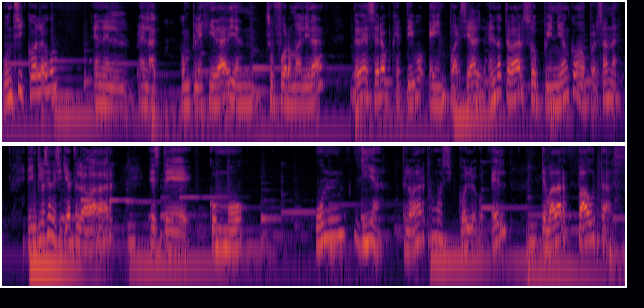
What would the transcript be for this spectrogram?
Un psicólogo en, el, en la complejidad y en su formalidad debe ser objetivo e imparcial. Él no te va a dar su opinión como persona. Incluso ni siquiera te lo va a dar este como un guía. Te lo va a dar como psicólogo. Él te va a dar pautas.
